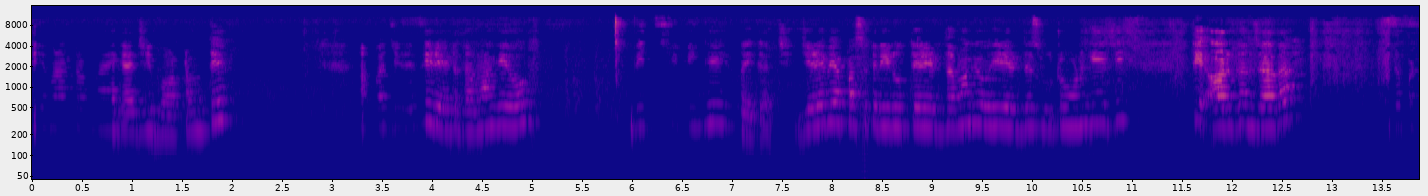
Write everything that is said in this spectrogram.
ਤੇ ਇਹ ਕੰਮ ਆਏਗਾ ਜੀ ਬਾਟਮ ਤੇ। ਆਪਾਂ ਜਿਹੜੇ ਵੀ ਰੇਟ ਦਵਾਂਗੇ ਉਹ ਵਿਦ ਸ਼ਿਪਿੰਗ ਹੀ ਹੋਏਗਾ ਜੀ। ਜਿਹੜੇ ਵੀ ਆਪਾਂ ਸਕਰੀਨ ਉੱਤੇ ਰੇਟ ਦਵਾਂਗੇ, ਉਹੀ ਰੇਟ ਦੇ ਸੂਟ ਹੋਣਗੇ ਜੀ। ਤੇ ਔਰਗੰਜ਼ਾ ਦਾ ਦੁਪੱਟਾ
